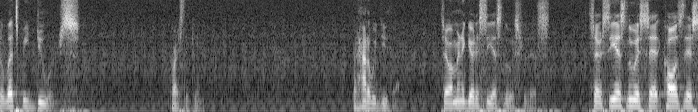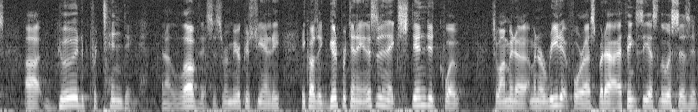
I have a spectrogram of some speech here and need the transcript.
So let's be doers. Christ the King. But how do we do that? So I'm going to go to C.S. Lewis for this. So C.S. Lewis said, calls this uh, good pretending. And I love this. It's from Mere Christianity. He calls it good pretending. And this is an extended quote. So I'm going to I'm gonna read it for us, but I, I think C.S. Lewis says it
